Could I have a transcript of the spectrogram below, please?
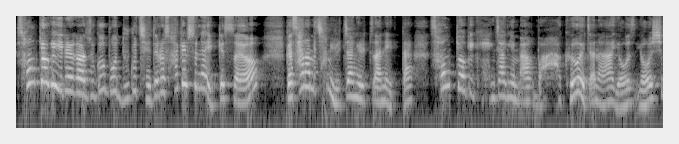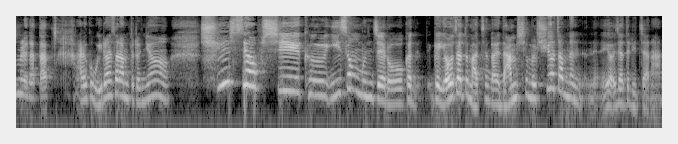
성격이 이래가지고 뭐 누구 제대로 사귈 수나 있겠어요? 그러니까 사람이 참 일장일단이 있다. 성격이 굉장히 막, 막 그거 있잖아. 여, 여심을 갖다 잘 알고 뭐 이런 사람들은요. 쉴 새 없이 그 이성 문제로 그러니까, 그러니까 여자도 마찬가지야. 남심을 휘어잡는 여자들 있잖아.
